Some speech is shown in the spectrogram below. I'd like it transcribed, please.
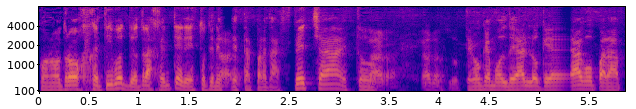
con otros objetivos de otra gente, de esto tiene que estar para tal fecha, esto tengo que moldear lo que hago para,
